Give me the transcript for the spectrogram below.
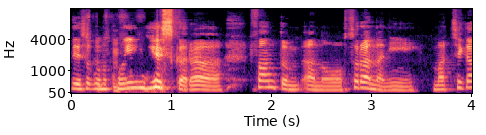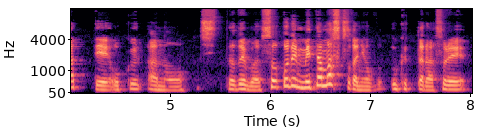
で、そこのコインベースから、ファントム、あの、ソラナに間違って送、あの、例えばそこでメタマスクとかに送ったら、それ、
